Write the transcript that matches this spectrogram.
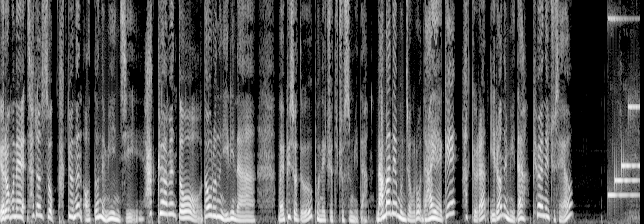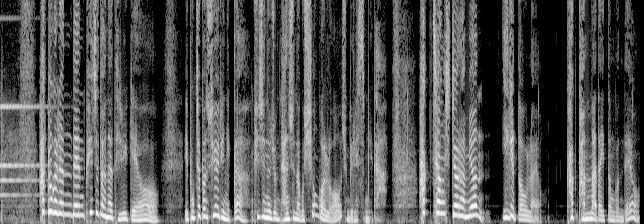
여러분의 사전 속 학교는 어떤 의미인지 학교하면 또 떠오르는 일이나 뭐 에피소드 보내주셔도 좋습니다. 나만의 문정으로 나에게 학교란 이런 의미다 표현해 주세요. 학교 관련된 퀴즈도 하나 드릴게요. 이 복잡한 수요일이니까 퀴즈는 좀 단순하고 쉬운 걸로 준비를 했습니다. 학창 시절 하면 이게 떠올라요. 각 반마다 있던 건데요.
